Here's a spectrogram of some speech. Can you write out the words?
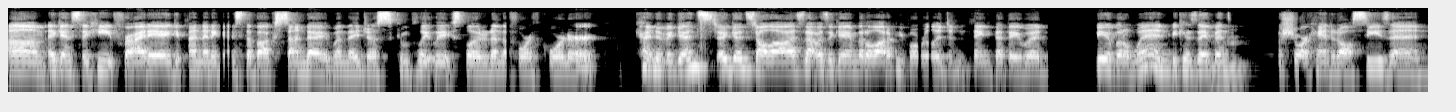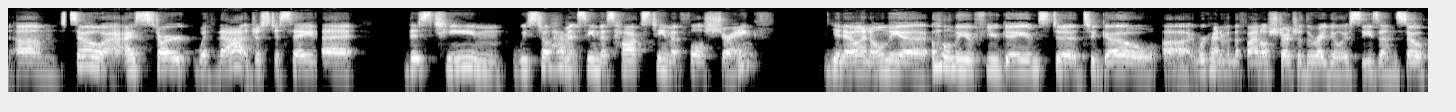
Um, against the Heat Friday and then against the Bucks Sunday when they just completely exploded in the fourth quarter, kind of against against all odds. That was a game that a lot of people really didn't think that they would be able to win because they've been mm-hmm shorthanded all season. Um, so I start with that just to say that this team, we still haven't seen this Hawks team at full strength, you know, and only a only a few games to to go. Uh, we're kind of in the final stretch of the regular season, so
